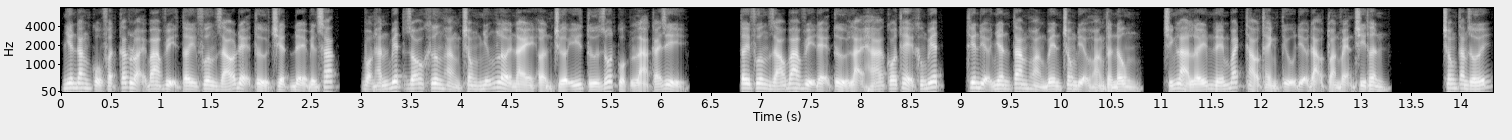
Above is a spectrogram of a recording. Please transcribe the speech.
nhiên đăng cổ phật các loại ba vị tây phương giáo đệ tử triệt để biến sắc, bọn hắn biết rõ khương hằng trong những lời này ẩn chứa ý tứ rốt cuộc là cái gì. Tây phương giáo ba vị đệ tử lại há có thể không biết, thiên địa nhân tam hoàng bên trong địa hoàng thần đông chính là lấy nếm bách thảo thành tựu địa đạo toàn vẹn c h i thân. Trong tam giới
